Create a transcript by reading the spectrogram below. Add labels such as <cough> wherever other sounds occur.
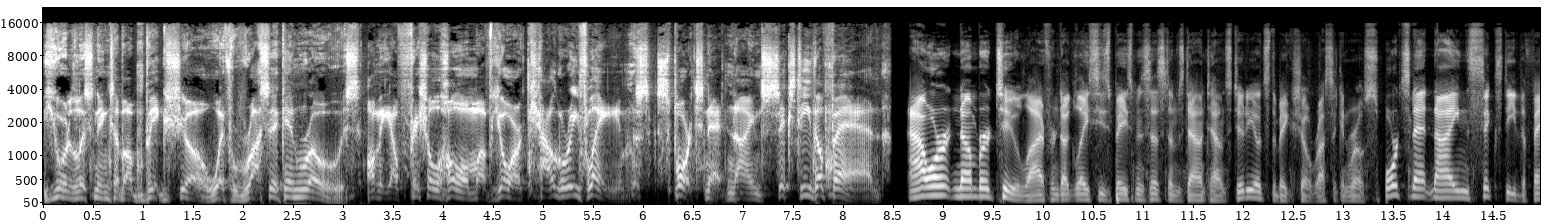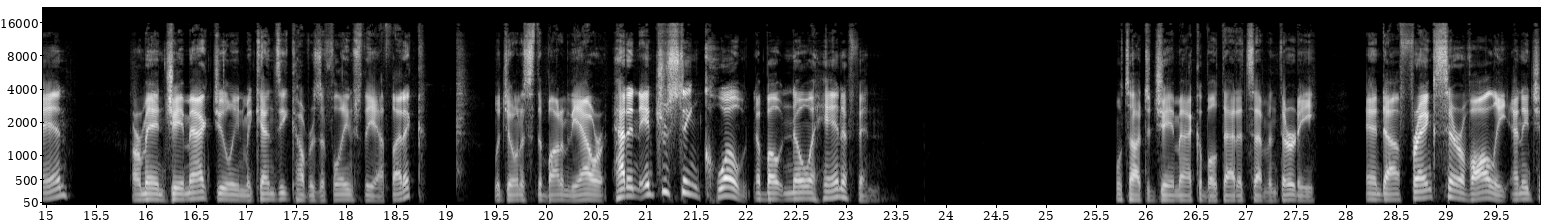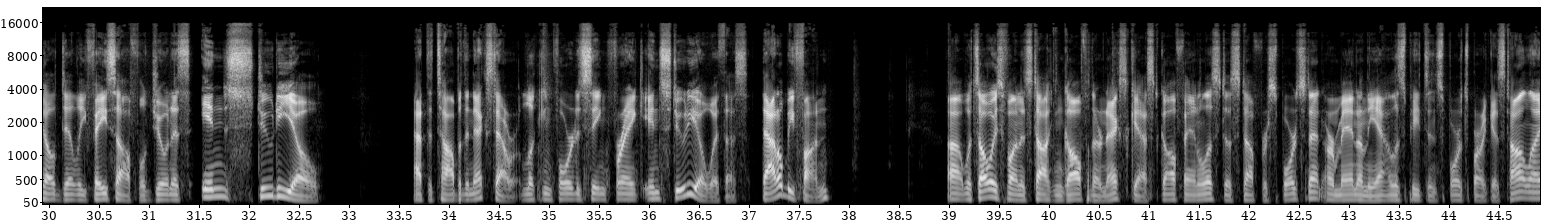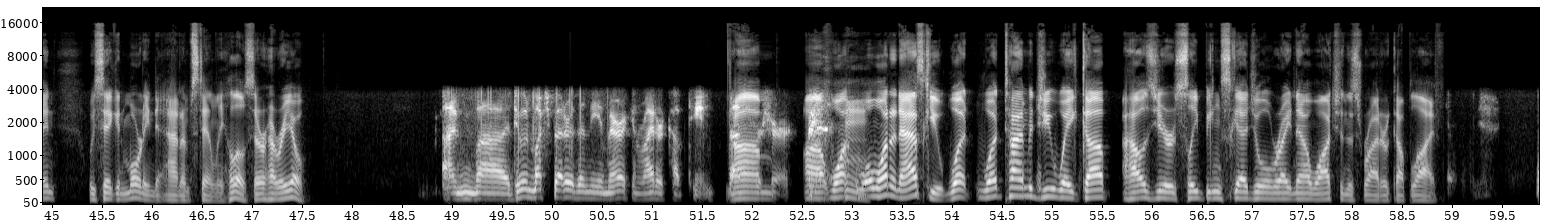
You're listening to The Big Show with Russick and Rose on the official home of your Calgary Flames, Sportsnet 960 The Fan. Hour number two, live from Doug Lacey's Basement Systems downtown studio. It's The Big Show, Russick and Rose. Sportsnet 960 The Fan. Our man J Mac, Julian McKenzie, covers the Flames for The Athletic. Will join us at the bottom of the hour. Had an interesting quote about Noah Hanifin. We'll talk to J Mac about that at 730. And uh, Frank Seravalli, NHL Daily Faceoff, will join us in studio at the top of the next hour. Looking forward to seeing Frank in studio with us. That'll be fun. Uh, what's always fun is talking golf with our next guest, golf analyst, does stuff for Sportsnet, our man on the Atlas Pizza and Sports Bar guest hotline. We say good morning to Adam Stanley. Hello, sir. How are you? I'm uh, doing much better than the American Ryder Cup team. That's Um, for sure. uh, <laughs> wa- wanted to ask you what what time did you wake up? How's your sleeping schedule right now? Watching this Ryder Cup live.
